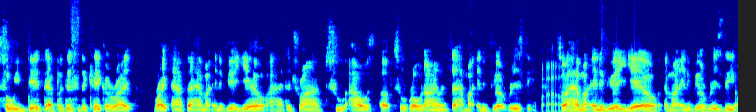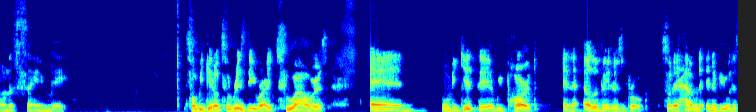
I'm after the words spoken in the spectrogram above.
so we did that. But this is the kicker, right? Right after I had my interview at Yale, I had to drive two hours up to Rhode Island to have my interview at RISD. Wow. So I had my interview at Yale and my interview at RISD on the same day. So we get up to RISD, right? Two hours. And when we get there, we park and the elevator is broke. So they're having an interview at a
